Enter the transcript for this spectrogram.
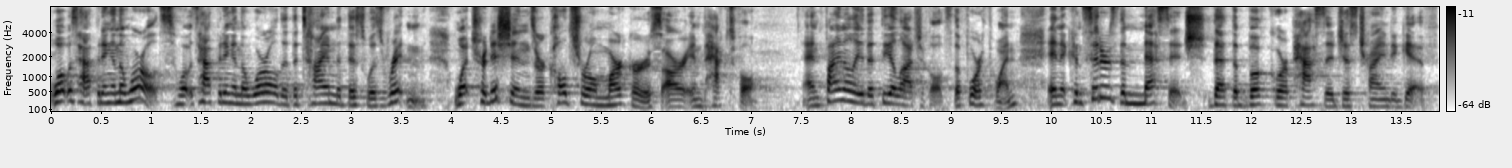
what was happening in the world? What was happening in the world at the time that this was written? What traditions or cultural markers are impactful? And finally, the theological, it's the fourth one, and it considers the message that the book or passage is trying to give.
